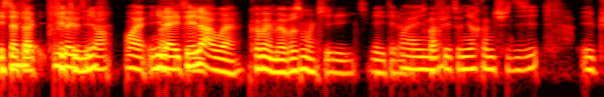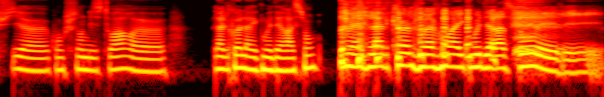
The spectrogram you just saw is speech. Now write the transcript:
Et ça t'a il fait été tenir. là. Ouais, Il, a été tenir. là, ouais. Quand même, heureusement qu'il qu'il a été là. Ouais, il m'a fait tenir, comme tu dis. Et puis, euh, conclusion de l'histoire, euh, l'alcool avec modération. Ouais, L'alcool, vraiment, avec modération et.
